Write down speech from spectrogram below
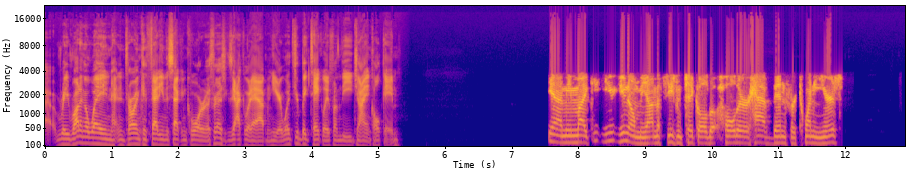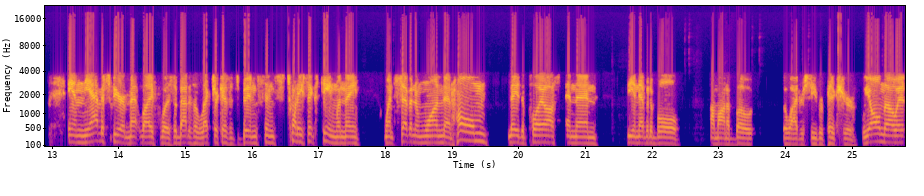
uh, be running away and, and, throwing confetti in the second quarter. That's pretty much exactly what happened here. What's your big takeaway from the Giant Colt game? Yeah, I mean, Mike, you you know me. I'm a season ticket holder, have been for 20 years. And the atmosphere at MetLife was about as electric as it's been since 2016 when they went seven and one at home, made the playoffs, and then the inevitable "I'm on a boat," the wide receiver picture. We all know it.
